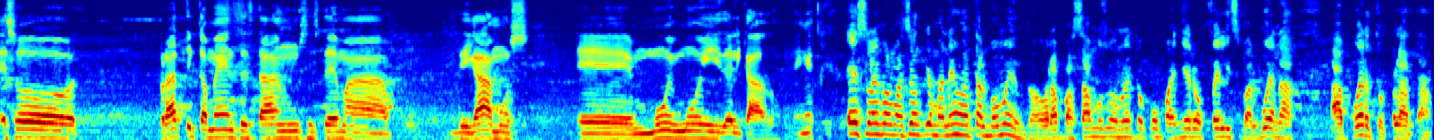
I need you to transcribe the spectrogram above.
eso prácticamente está en un sistema, digamos, eh, muy, muy delicado. En este. Esa es la información que manejo hasta el momento. Ahora pasamos con nuestro compañero Félix Balbuena a Puerto Plata.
